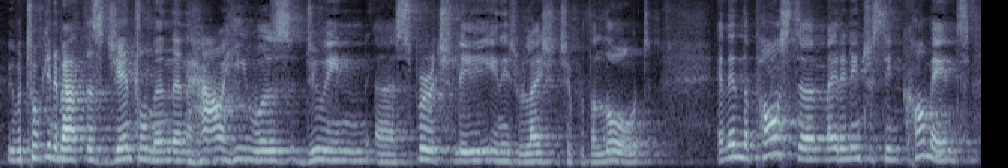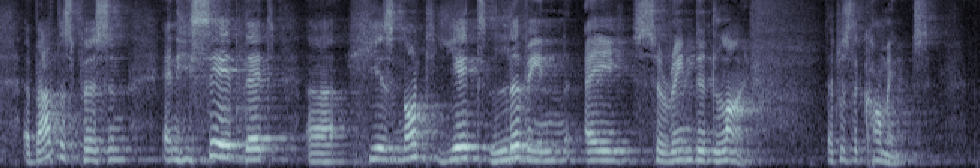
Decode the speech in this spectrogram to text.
we were talking about this gentleman and how he was doing uh, spiritually in his relationship with the Lord. And then the pastor made an interesting comment about this person, and he said that uh, he is not yet living a surrendered life. That was the comment.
